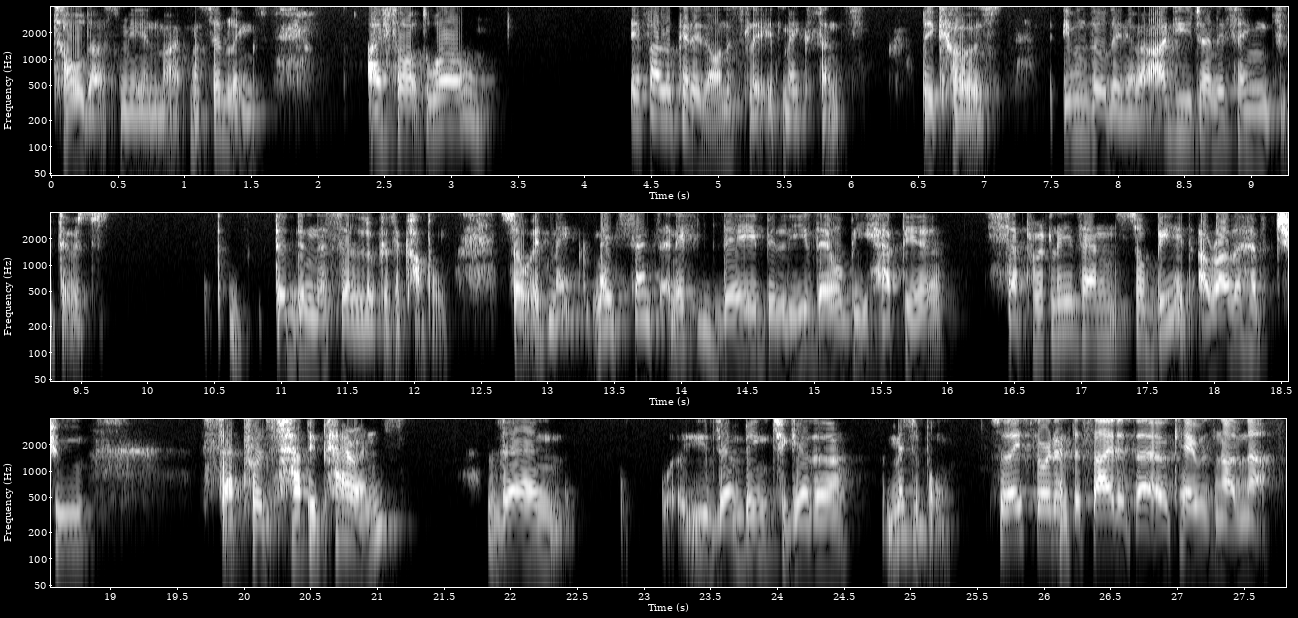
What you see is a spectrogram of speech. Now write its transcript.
told us, me and my, my siblings, I thought, well, if I look at it honestly, it makes sense because even though they never argued anything, there was they didn't necessarily look as a couple. So it make, made sense. And if they believe they will be happier separately, then so be it. I'd rather have two separate happy parents than them being together miserable. So they sort of decided that okay was not enough.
